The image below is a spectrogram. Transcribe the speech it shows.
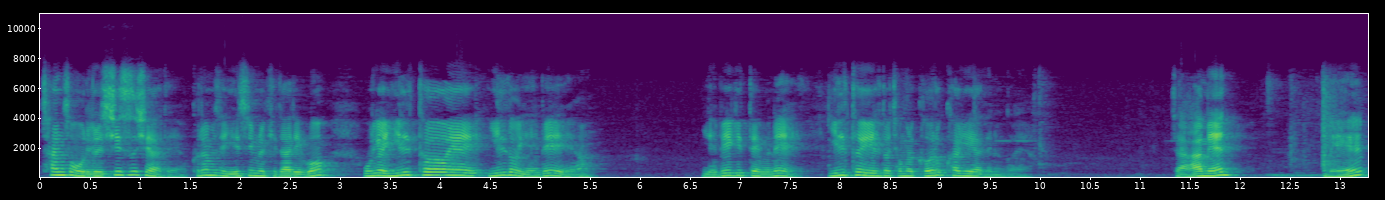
찬송 우리를 씻으셔야 돼요. 그러면서 예수님을 기다리고 우리가 일터의 일도 예배예요. 예배이기 때문에 일터의 일도 정말 거룩하게 해야 되는 거예요. 자, 아멘. 네.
